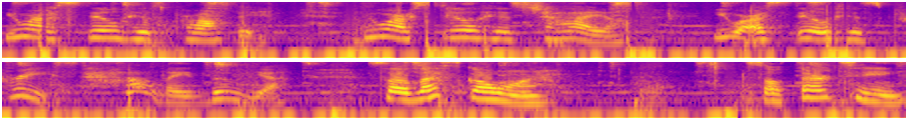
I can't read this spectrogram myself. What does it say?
You are still his prophet. You are still his child. You are still his priest. Hallelujah. So let's go on. So 13,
